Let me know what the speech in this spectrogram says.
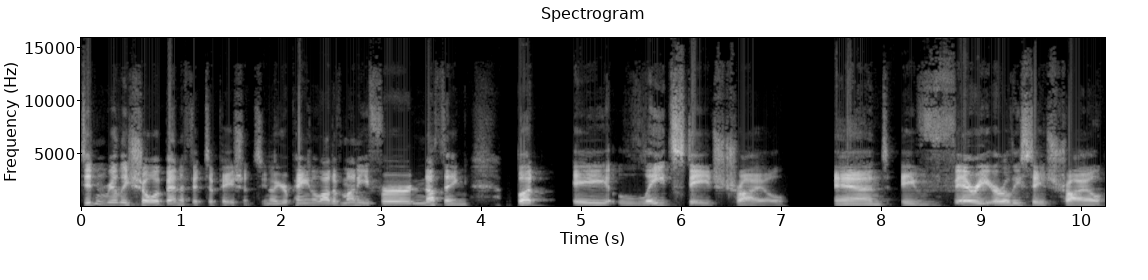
didn't really show a benefit to patients. You know, you're paying a lot of money for nothing, but a late stage trial and a very early stage trial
